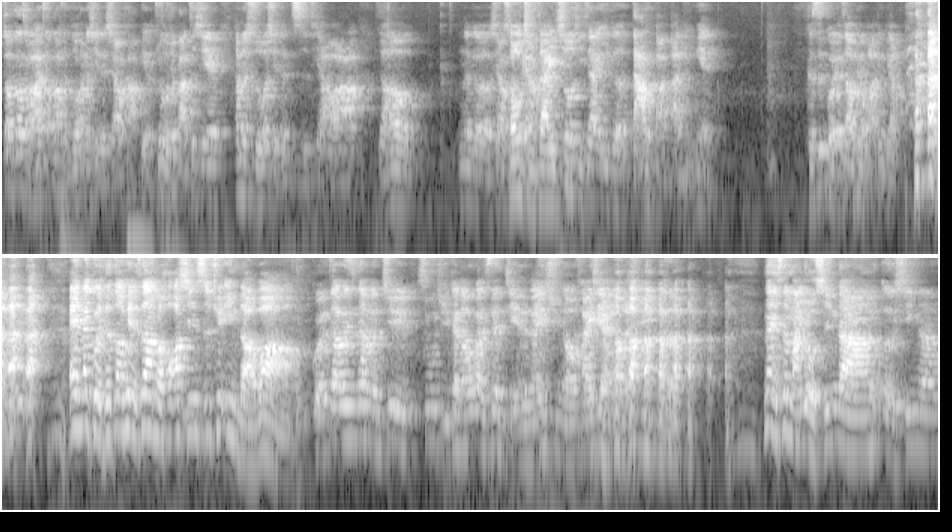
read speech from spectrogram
找找找还找到很多他们写的小卡片，所以我就把这些他们所写的纸条啊，然后那个小收集在一起收集在一个大的板板里面。可是鬼的照片我把它丢掉，哎、那鬼的照片也是他们花心思去印的，好不好？鬼的照片是他们去书局看到万圣节的那一区，然后拍下来然后拿去印的，那也是蛮有心的啊。很恶心啊。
